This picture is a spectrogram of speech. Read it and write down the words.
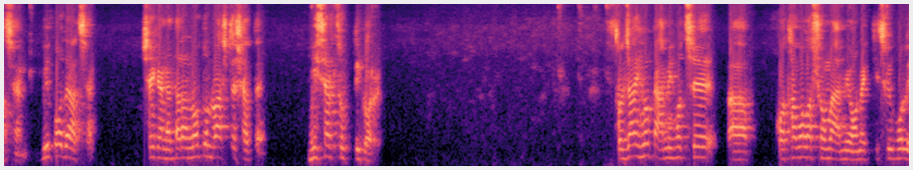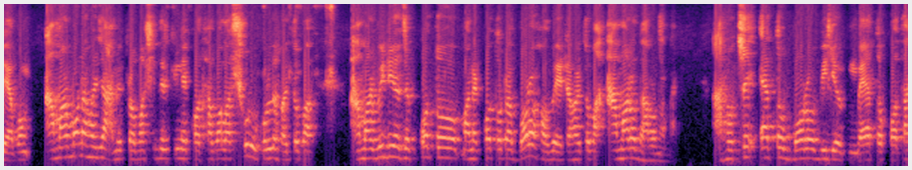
আছেন, বিপদে আছেন, সেখানে তারা নতুন রাষ্ট্রের সাথে বিচার চুক্তি করে। তো যাই হোক, আমি হচ্ছে কথা বলার সময় আমি অনেক কিছুই বলি এবং আমার মনে হয় যে আমি প্রবাসীদেরকে নিয়ে কথা বলা শুরু করলে হয়তো বা আমার ভিডিও যে কত মানে কতটা বড় হবে, এটা হয়তো বা আমারও ধারণা নাই। আর হচ্ছে এত বড় ভিডিও কিংবা এত কথা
